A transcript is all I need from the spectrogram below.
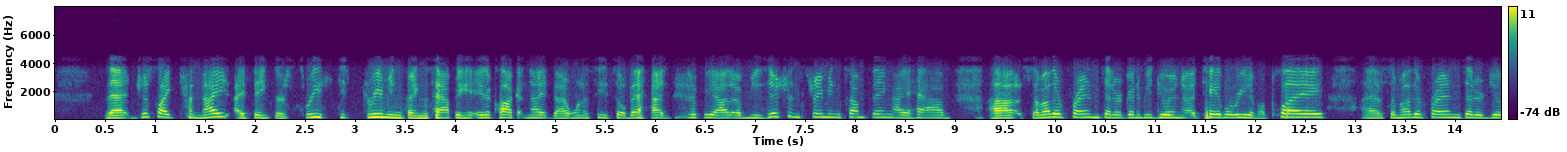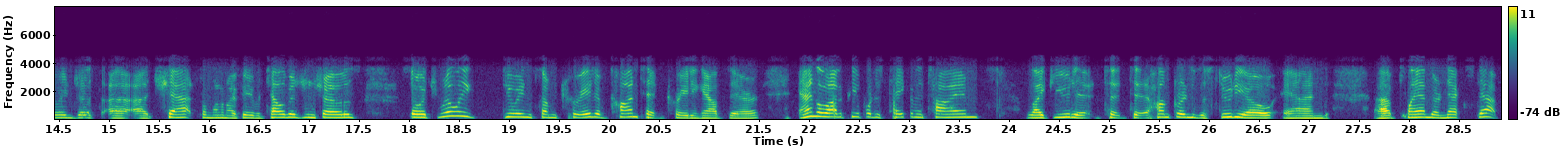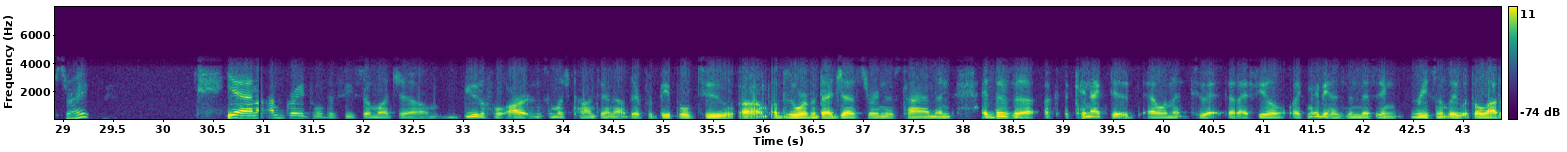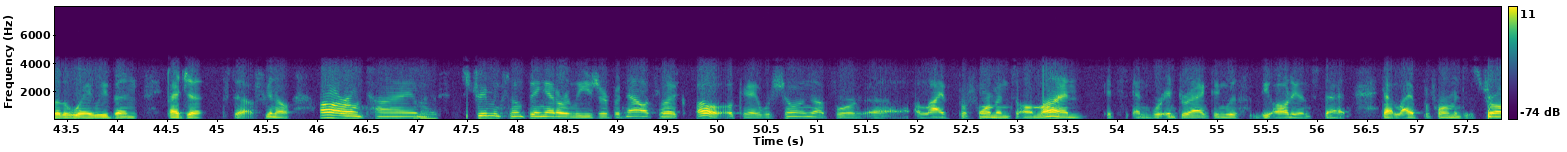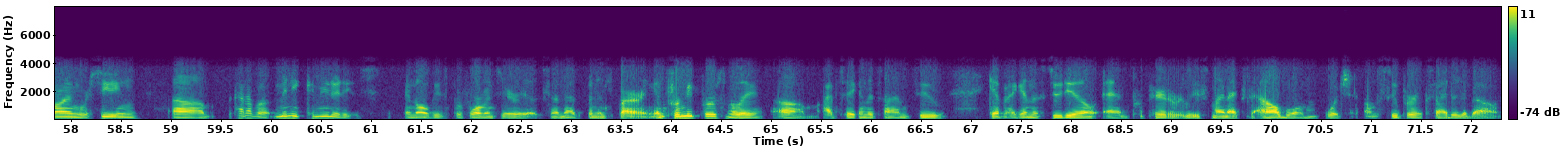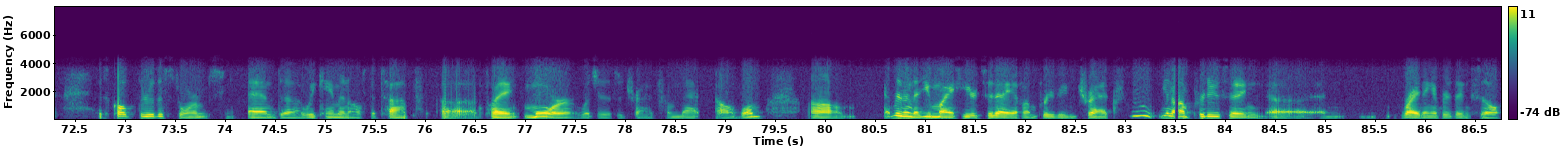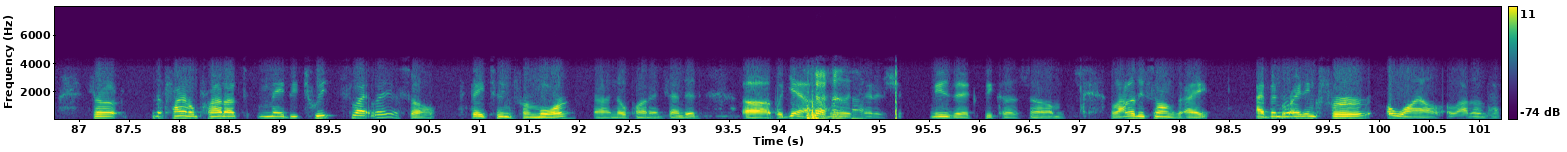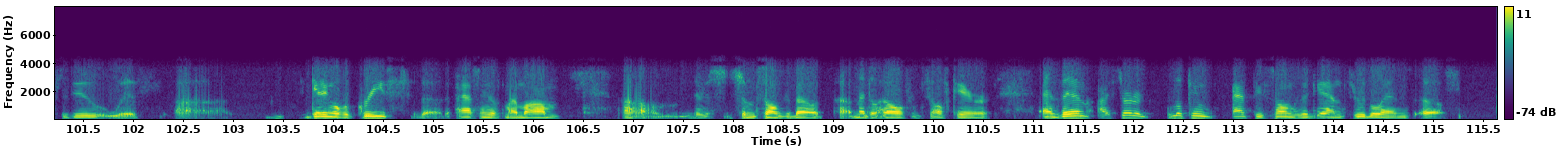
that just like tonight, I think there's three st- streaming things happening at eight o'clock at night that I want to see so bad. We had a musician streaming something. I have uh, some other friends that are going to be doing a table read of a play. I have some other friends that are doing just a, a chat from one of my favorite television shows. So it's really doing some creative content creating out there, and a lot of people are just taking the time, like you, to to, to hunker into the studio and uh, plan their next steps. Right. Yeah, and I'm grateful to see so much um, beautiful art and so much content out there for people to um, absorb and digest during this time. And, and there's a, a connected element to it that I feel like maybe has been missing recently with a lot of the way we've been digesting stuff. You know, on our own time, right. streaming something at our leisure. But now it's like, oh, okay, we're showing up for uh, a live performance online. It's and we're interacting with the audience that that live performance is drawing. We're seeing um, kind of a mini communities in all these performance areas, and that's been inspiring. And for me personally, um, I've taken the time to get back in the studio and prepare to release my next album, which I'm super excited about. It's called Through the Storms, and uh, we came in off the top uh, playing More, which is a track from that album. Um, everything that you might hear today, if I'm previewing tracks, you know, I'm producing uh, and writing everything. So, so the final product may be tweaked slightly, so stay tuned for more. Uh, no pun intended. Uh, but yeah, I'm really excited to share music because um, a lot of these songs I I've been writing for a while. A lot of them have to do with uh, getting over grief, the the passing of my mom. Um, there's some songs about uh, mental health and self care, and then I started looking at these songs again through the lens of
